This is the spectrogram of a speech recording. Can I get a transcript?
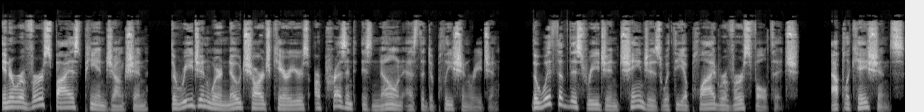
In a reverse-biased p-n junction, the region where no charge carriers are present is known as the depletion region. The width of this region changes with the applied reverse voltage. Applications.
